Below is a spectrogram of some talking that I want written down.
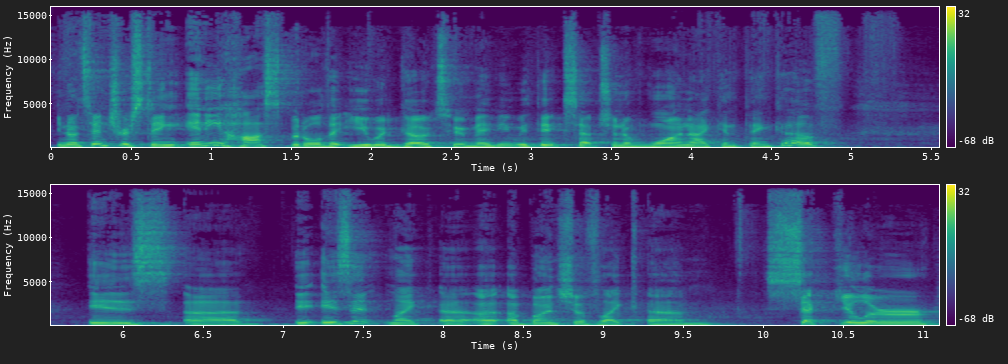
you know, it's interesting. Any hospital that you would go to, maybe with the exception of one I can think of, is uh, it isn't like a, a bunch of like um, secular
